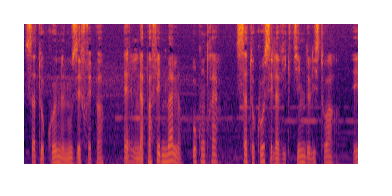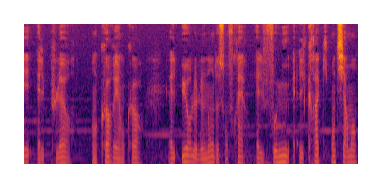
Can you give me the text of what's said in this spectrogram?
Satoko ne nous effraie pas. Elle n'a pas fait de mal, au contraire. Satoko, c'est la victime de l'histoire, et elle pleure encore et encore. Elle hurle le nom de son frère, elle vomit, elle craque entièrement,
